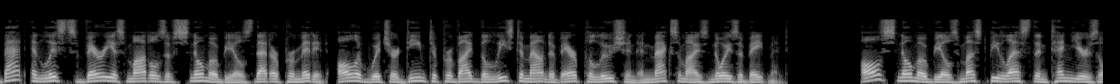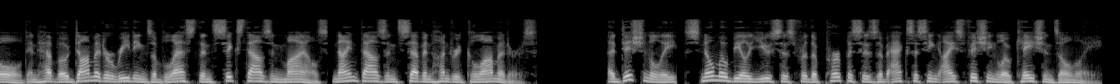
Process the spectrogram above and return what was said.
BAT and lists various models of snowmobiles that are permitted, all of which are deemed to provide the least amount of air pollution and maximize noise abatement. All snowmobiles must be less than 10 years old and have odometer readings of less than 6,000 miles 9,700 kilometers. Additionally, snowmobile use is for the purposes of accessing ice fishing locations only.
